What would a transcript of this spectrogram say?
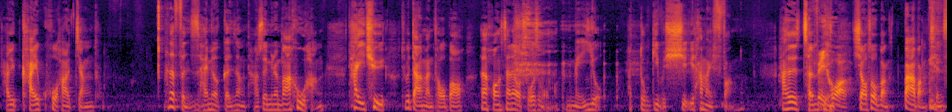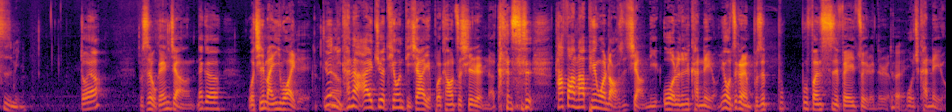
他去开阔他的疆土。他的粉丝还没有跟上他，所以没人帮他护航。他一去就被打得满头包。但黄山料有说什么吗？没有，他 don't give a shit，因为他买房，他是成品销售榜霸榜前四名。对啊，不是我跟你讲那个。我其实蛮意外的，因为你看到 IG 的贴文底下也不会看到这些人了。但是他发那篇文，老实讲，你我认真去看内容，因为我这个人不是不不分是非嘴人的人，对，我去看内容，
